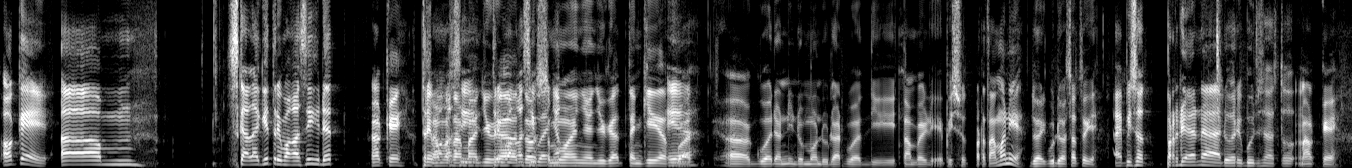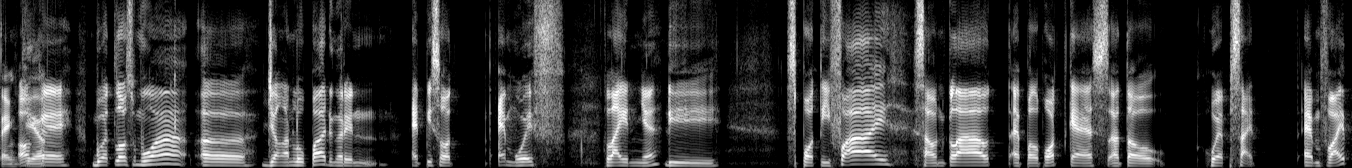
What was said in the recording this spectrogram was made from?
Oke, em, sekali lagi terima kasih Det. Oke, Terima sama-sama kasih- juga terima kasih banyak. semuanya juga. Thank you ya Iya. buat eh, gua dan Indo Modular buat ditampil di episode pertama nih ya, 2021 ya. Episode perdana 2021. Oke, thank Oke, you. buat lo semua eh, jangan lupa dengerin episode M-Wave lainnya di Spotify, SoundCloud, Apple Podcast atau website M5.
